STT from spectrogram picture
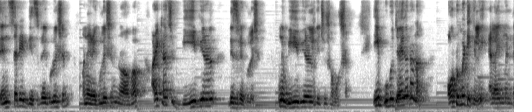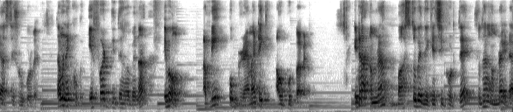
সেন্সারি ডিসরেগুলেশন মানে রেগুলেশনের অভাব, আরেকটা হচ্ছে বিহেভিয়ারাল ডিসরেগুলেশন মানে বিহেভিয়ারাল কিছু সমস্যা। এই পুরো জায়গাটা না অটোমেটিক্যালি অ্যালাইনমেন্টে আসতে শুরু করবে। তার মানে খুব এফার্ট দিতে হবে না, এবং আপনি খুব ড্রামাটিক আউটপুট পাবেন। এটা আমরা বাস্তবে দেখেছি ঘটতে, সুতরাং আমরা এটা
